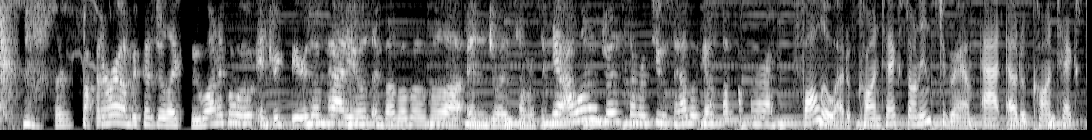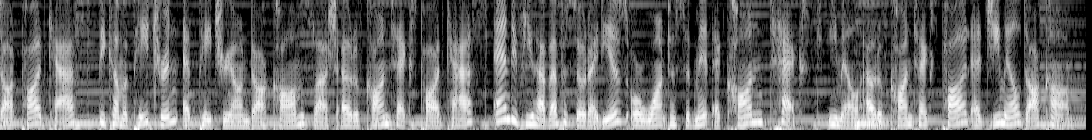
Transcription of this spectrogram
just start fucking around because they're like, we want to go out and drink beers on patios and blah, blah, blah, blah, blah, and enjoy the summer. It's like, yeah, I want to enjoy the summer too. So how about y'all stop fucking around? Follow Out of Context on Instagram at outofcontext.podcast. Become a patron at patreon.com slash out of context podcast. And if you have episode ideas or want to submit a context, email outofcontextpod at gmail.com.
